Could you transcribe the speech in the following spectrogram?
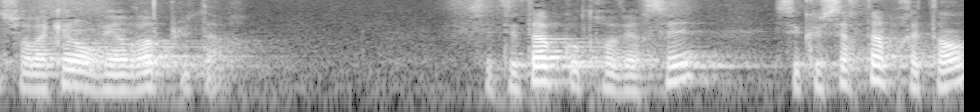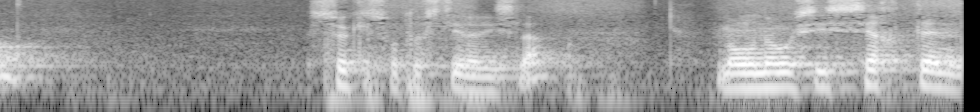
sur laquelle on reviendra plus tard. Cette étape controversée, c'est que certains prétendent, ceux qui sont hostiles à l'islam, mais on a aussi certaines,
